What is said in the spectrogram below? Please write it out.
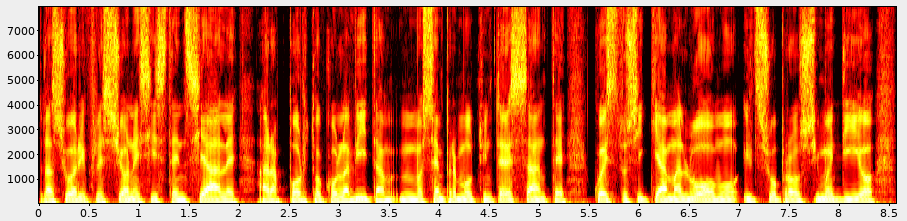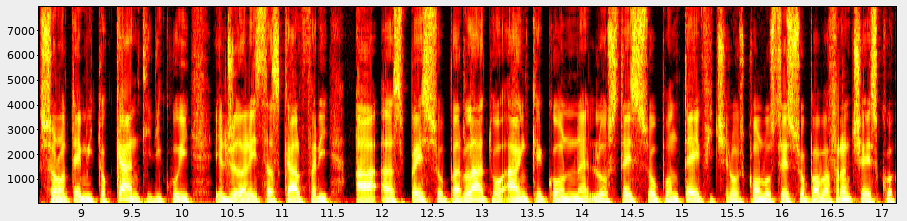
la sua riflessione esistenziale a rapporto con la vita, m- sempre molto interessante. Questo si chiama L'uomo, il suo prossimo prossimo è Dio sono temi toccanti di cui il giornalista Scalfari ha, spesso parlato anche con lo stesso pontefice, con lo stesso Papa Francesco.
